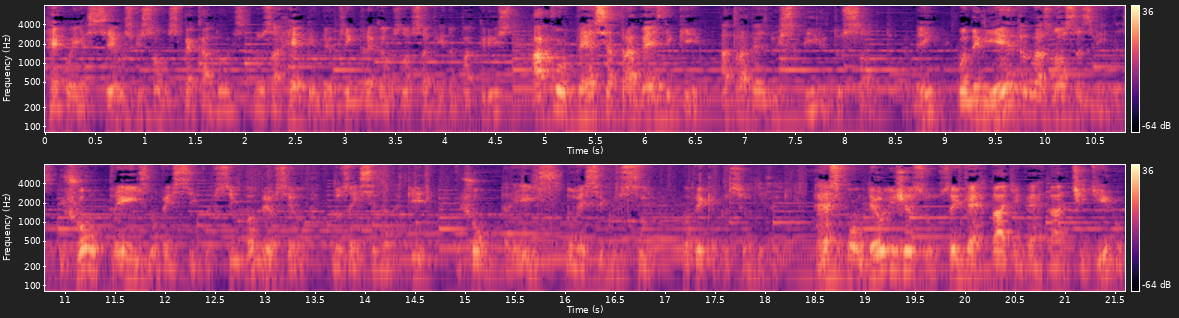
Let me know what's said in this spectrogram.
reconhecemos que somos pecadores, nos arrependemos e entregamos nossa vida para Cristo, acontece através de quê? Através do Espírito Santo. Amém? Quando ele entra nas nossas vidas. João 3, no versículo 5, vamos ver o Senhor nos ensinando aqui? João 3, no versículo 5. Vamos ver o que, o Senhor diz aqui. Respondeu-lhe Jesus: Em verdade, em verdade te digo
